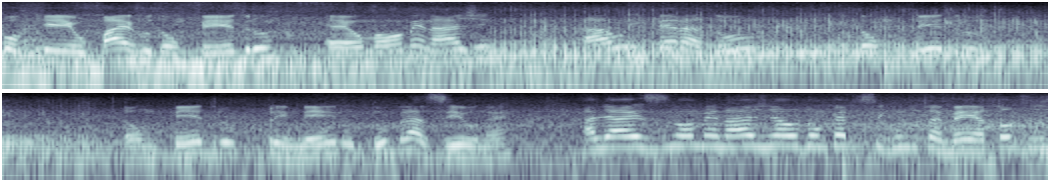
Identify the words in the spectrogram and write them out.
porque o bairro Dom Pedro é uma homenagem ao imperador Dom Pedro, Dom Pedro I do Brasil, né? Aliás, uma homenagem ao Dom Pedro II também, a todos os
